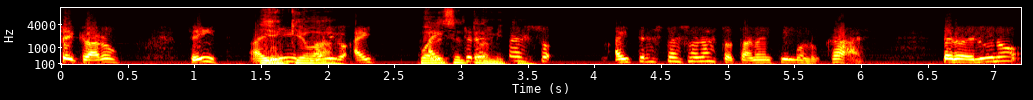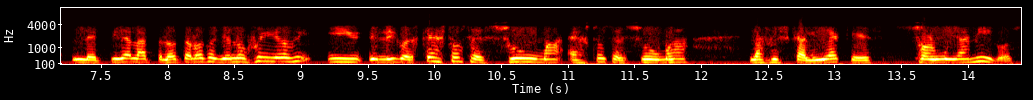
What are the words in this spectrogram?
Sí, claro, sí. ¿Y en qué como va? hay, ¿Cuál hay es el tres trámite? hay tres personas totalmente involucradas, pero el uno le tira la pelota al otro, yo no fui, yo no fui, y, y le digo, es que esto se suma, esto se suma, la fiscalía que es, son muy amigos.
